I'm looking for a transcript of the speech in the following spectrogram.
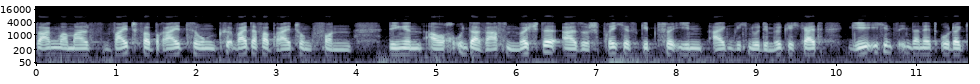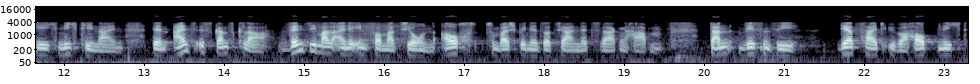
sagen wir mal, Weitverbreitung, Weiterverbreitung von Dingen auch unterwerfen möchte. Also sprich, es gibt für ihn eigentlich nur die Möglichkeit, gehe ich ins Internet oder gehe ich nicht hinein. Denn eins ist ganz klar, wenn Sie mal eine Information, auch zum Beispiel in den sozialen Netzwerken haben, dann wissen Sie derzeit überhaupt nicht,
